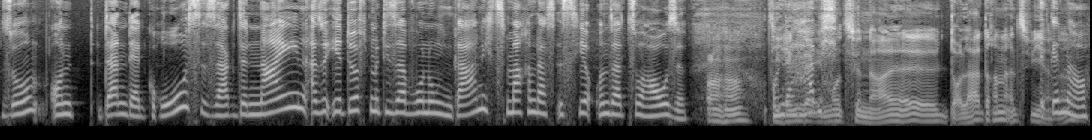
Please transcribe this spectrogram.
So und dann der Große sagte, nein, also ihr dürft mit dieser Wohnung gar nichts machen, das ist hier unser Zuhause. Aha, die und hängen da emotional doller dran als wir. Ne? Genau, ne?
